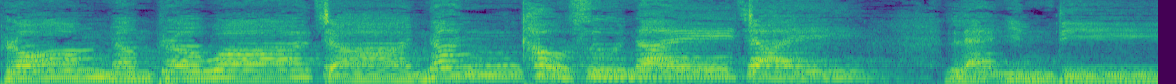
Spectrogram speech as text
พร้อมนำพระวาจานั้นเข้าสู่ในใจ และยินดี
